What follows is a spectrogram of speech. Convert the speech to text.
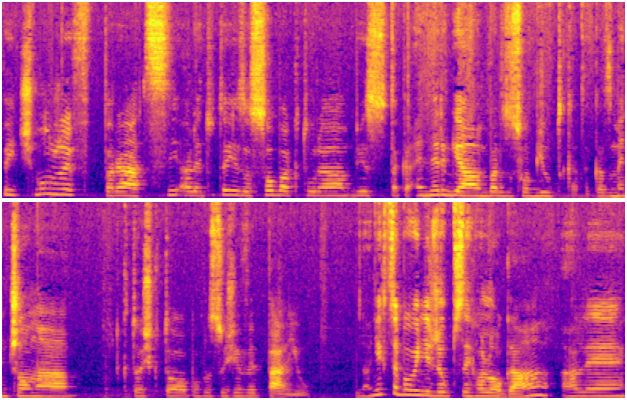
być może w pracy, ale tutaj jest osoba, która jest taka energia bardzo słabiutka, taka zmęczona, ktoś, kto po prostu się wypalił. No nie chcę powiedzieć, że u psychologa, ale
